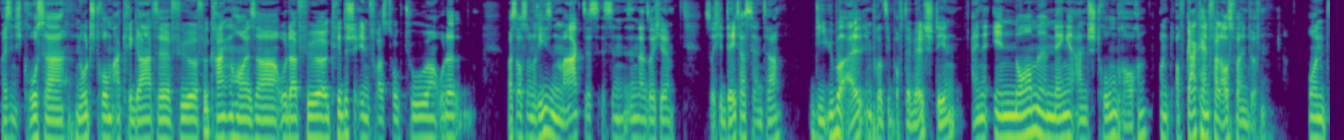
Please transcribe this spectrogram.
weiß ich nicht, großer Notstromaggregate für, für Krankenhäuser oder für kritische Infrastruktur oder was auch so ein Riesenmarkt ist, ist sind, sind dann solche, solche Data Center, die überall im Prinzip auf der Welt stehen, eine enorme Menge an Strom brauchen und auf gar keinen Fall ausfallen dürfen. Und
